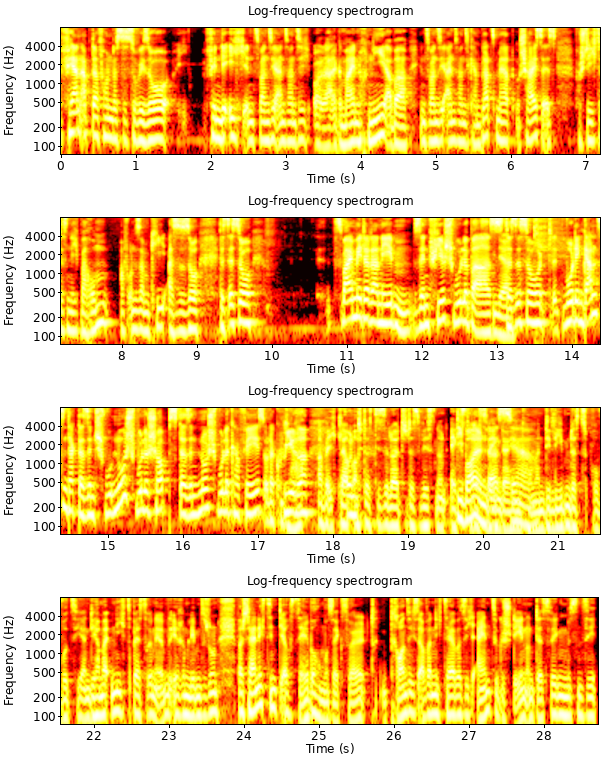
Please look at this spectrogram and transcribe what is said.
fernab davon, dass es sowieso, finde ich, in 2021 oder allgemein noch nie, aber in 2021 keinen Platz mehr hat und scheiße ist, verstehe ich das nicht. Warum auf unserem Key? Also so, das ist so. Zwei Meter daneben sind vier schwule Bars. Ja. Das ist so, wo den ganzen Tag, da sind schwu nur schwule Shops, da sind nur schwule Cafés oder queere. Ja, aber ich glaube auch, dass diese Leute das wissen und extra wollen deswegen das, dahin ja. kommen. Die lieben das zu provozieren. Die haben halt nichts Besseres in ihrem Leben zu tun. Wahrscheinlich sind die auch selber homosexuell, tr- trauen sich es aber nicht selber, sich einzugestehen und deswegen müssen sie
